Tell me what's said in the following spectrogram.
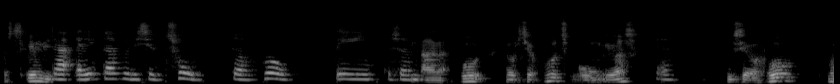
forskellige. Der, er det ikke derfor, de siger to? Så H, det er en, altså, Nej, nej. H, når du siger H2O, ikke også? Ja. Du siger H, H,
